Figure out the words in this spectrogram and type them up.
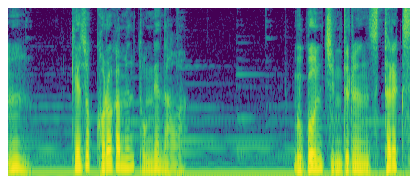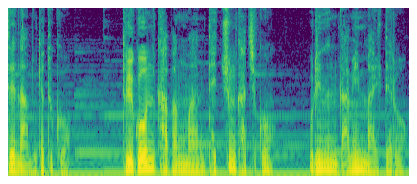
응, 계속 걸어가면 동네 나와. 무거운 짐들은 스타렉스에 남겨두고 들고 온 가방만 대충 가지고 우리는 남인 말대로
